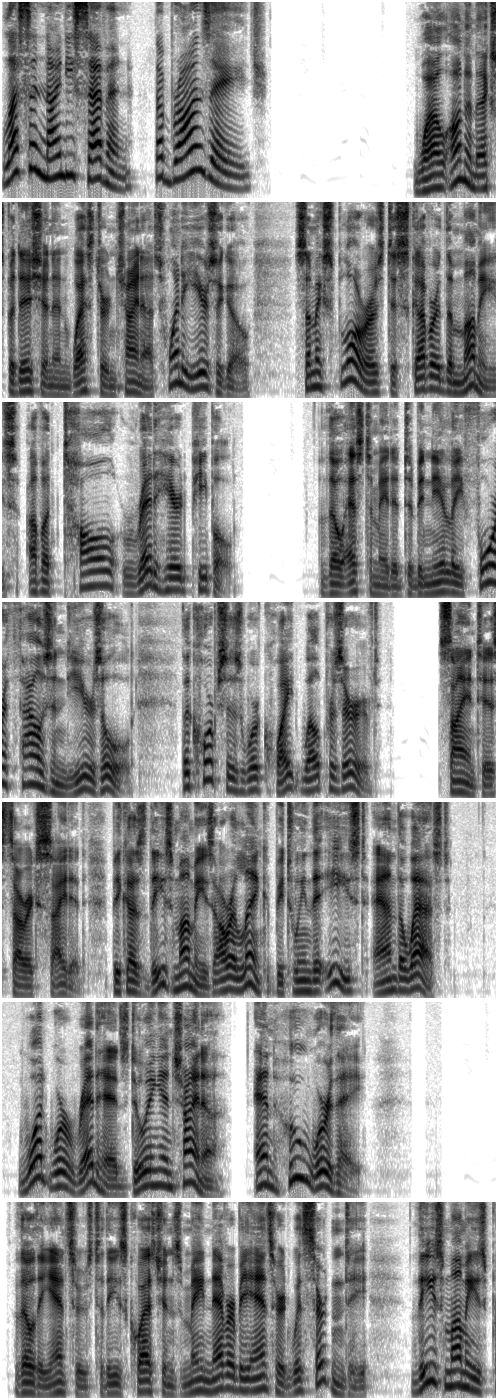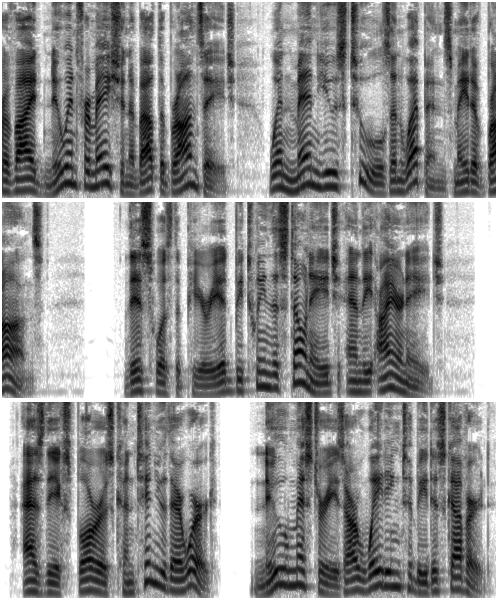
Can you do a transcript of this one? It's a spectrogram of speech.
Lesson 97 The Bronze Age. While on an expedition in western China 20 years ago, some explorers discovered the mummies of a tall, red haired people. Though estimated to be nearly 4,000 years old, the corpses were quite well preserved. Scientists are excited because these mummies are a link between the East and the West. What were redheads doing in China, and who were they? Though the answers to these questions may never be answered with certainty, these mummies provide new information about the Bronze Age when men used tools and weapons made of bronze. This was the period between the Stone Age and the Iron Age. As the explorers continue their work, new mysteries are waiting to be discovered.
